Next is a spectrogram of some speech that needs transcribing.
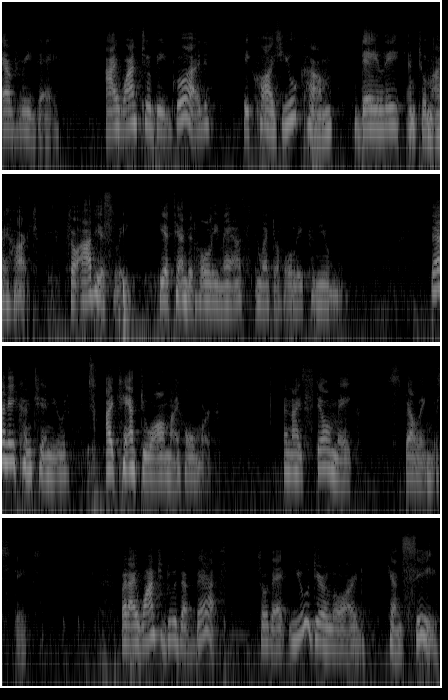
every day. I want to be good because you come daily into my heart. So obviously, he attended Holy Mass and went to Holy Communion. Then he continued, I can't do all my homework. And I still make spelling mistakes. But I want to do the best so that you, dear Lord, can see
